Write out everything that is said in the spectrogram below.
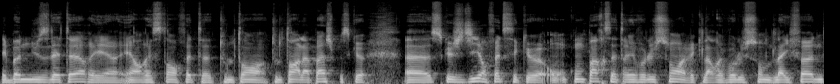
les bonnes newsletters, et, et, en restant en fait tout le temps, tout le temps à la page, parce que ce que je dis en fait, c'est que on compare cette révolution avec la révolution de l'iPhone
